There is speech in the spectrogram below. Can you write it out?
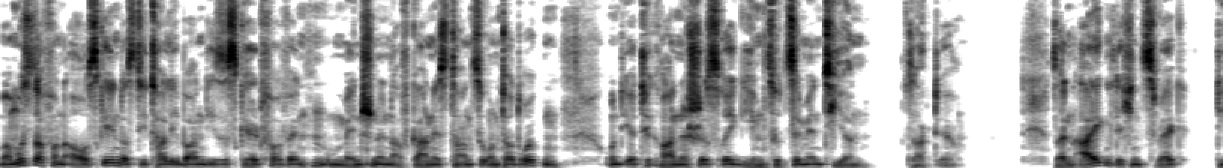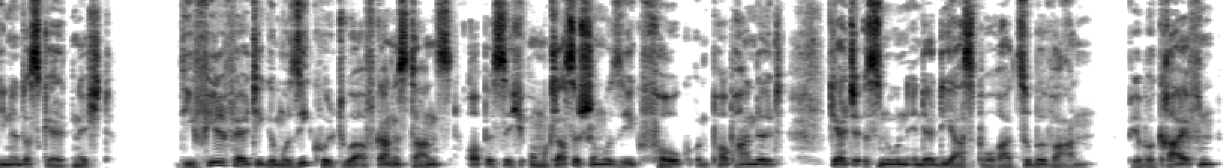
Man muss davon ausgehen, dass die Taliban dieses Geld verwenden, um Menschen in Afghanistan zu unterdrücken und ihr tyrannisches Regime zu zementieren, sagt er. Seinen eigentlichen Zweck diene das Geld nicht. Die vielfältige Musikkultur Afghanistans, ob es sich um klassische Musik, Folk und Pop handelt, gelte es nun in der Diaspora zu bewahren. Wir begreifen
